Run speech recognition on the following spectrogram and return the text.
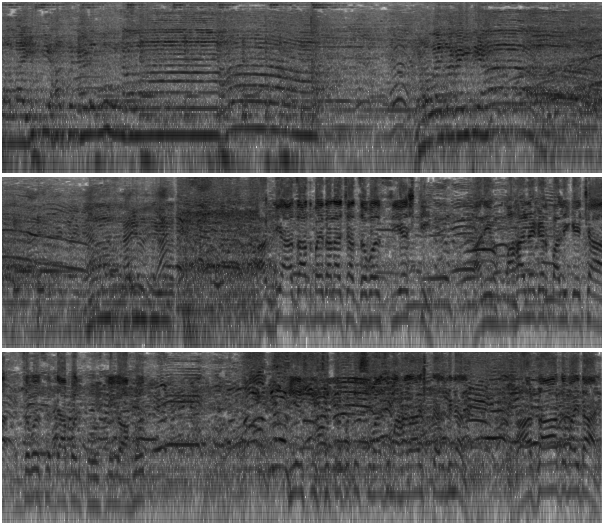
साला इतिहास घडवू नवा. घडवायचा का इतिहास? अगदी आझाद मैदानाच्या जवळ सीएसटी आणि महानगरपालिकेच्या जवळ सध्या आपण पोहोचलेलो आहोत. CST Chhatrapati Shivaji Maharaj terminal Azad Maidan.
